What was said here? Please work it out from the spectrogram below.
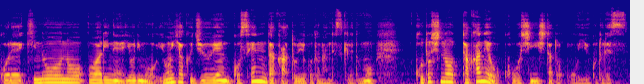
これ、昨日の終値よりも410円5銭高ということなんですけれども、今年の高値を更新したということです。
